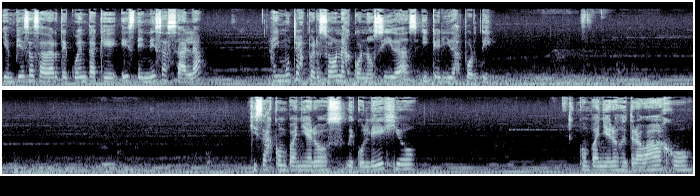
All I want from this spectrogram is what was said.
Y empiezas a darte cuenta que es en esa sala hay muchas personas conocidas y queridas por ti. Quizás compañeros de colegio, compañeros de trabajo,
